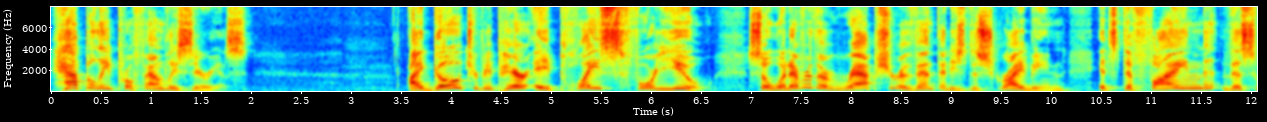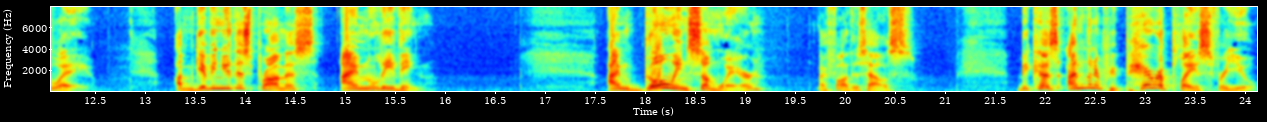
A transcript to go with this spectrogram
happily, profoundly serious. I go to prepare a place for you. So, whatever the rapture event that he's describing, it's defined this way I'm giving you this promise, I'm leaving. I'm going somewhere, my father's house because I'm going to prepare a place for you.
